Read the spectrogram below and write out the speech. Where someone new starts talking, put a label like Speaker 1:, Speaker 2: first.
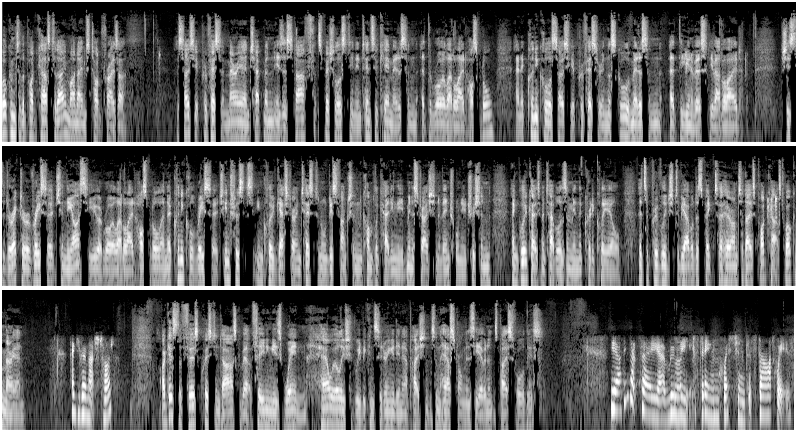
Speaker 1: Welcome to the podcast today. My name's Todd Fraser. Associate Professor Marianne Chapman is a staff specialist in intensive care medicine at the Royal Adelaide Hospital and a clinical associate professor in the School of Medicine at the University of Adelaide. She's the Director of Research in the ICU at Royal Adelaide Hospital, and her clinical research interests include gastrointestinal dysfunction complicating the administration of enteral nutrition and glucose metabolism in the critically ill. It's a privilege to be able to speak to her on today's podcast. Welcome, Marianne.
Speaker 2: Thank you very much, Todd.
Speaker 1: I guess the first question to ask about feeding is when. How early should we be considering it in our patients, and how strong is the evidence base for this?
Speaker 2: Yeah, I think that's a, a really interesting question to start with.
